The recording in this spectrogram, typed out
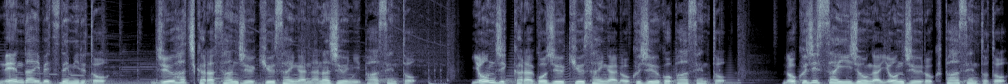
年代別で見ると18から39歳が 72%40 から59歳が 65%60 歳以上が46%と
